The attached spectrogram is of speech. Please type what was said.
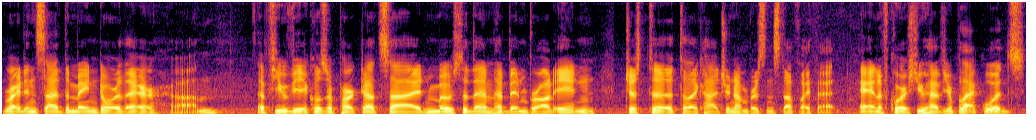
right inside the main door there. Um, a few vehicles are parked outside. Most of them have been brought in just to, to like hide your numbers and stuff like that. And of course, you have your Blackwoods.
